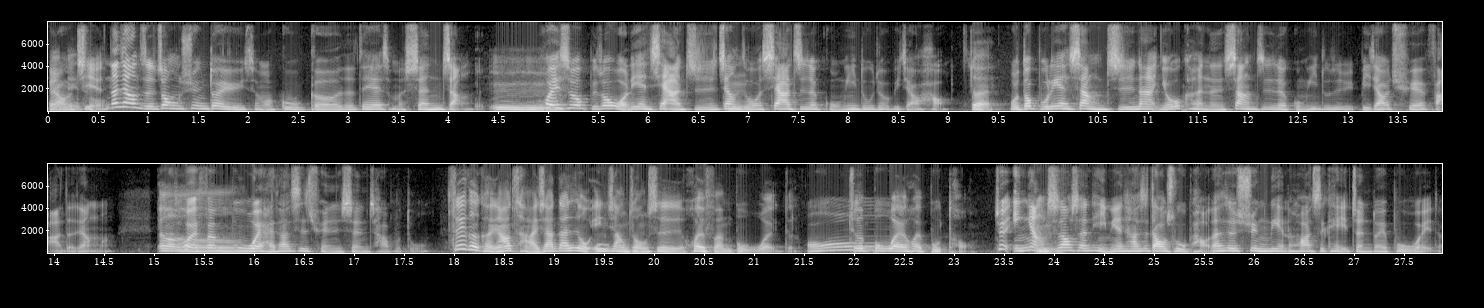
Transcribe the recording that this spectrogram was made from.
了解。那这样子重训对于什么骨骼的这些什么生长，嗯嗯，会说，比如说我练下肢，这样子我下肢的骨密度就比较好。对，我都不练上肢，那有可能上肢的骨密度是比较缺乏的，这样吗？会分部位还是它是全身差不多？这个可能要查一下，但是我印象中是会分部位的哦，就是部位会不同。就营养吃到身体里面，它是到处跑，嗯、但是训练的话是可以针对部位的。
